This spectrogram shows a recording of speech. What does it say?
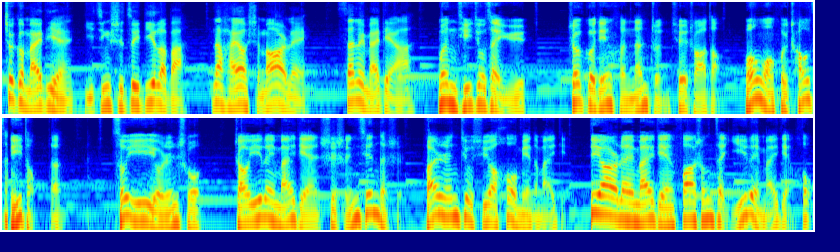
这个买点已经是最低了吧？那还要什么二类、三类买点啊？问题就在于这个点很难准确抓到，往往会超载，你懂的。所以有人说，找一类买点是神仙的事，凡人就需要后面的买点。第二类买点发生在一类买点后，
